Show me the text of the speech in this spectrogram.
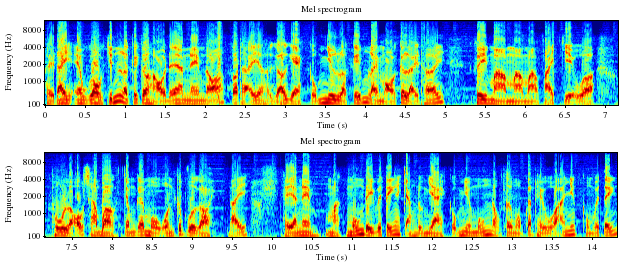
thì đây Euro chính là cái cơ hội để anh em đó có thể ờ, gỡ gạt cũng như là kiếm lại mọi cái lợi thế khi mà mà mà phải chịu uh, thua lỗ xa bờ trong cái mùa World Cup vừa rồi. Đấy thì anh em mà muốn đi với tiến ở chặng đường dài cũng như muốn đầu tư một cách hiệu quả nhất cùng với tiến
